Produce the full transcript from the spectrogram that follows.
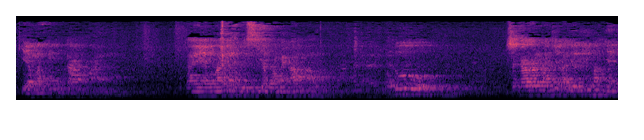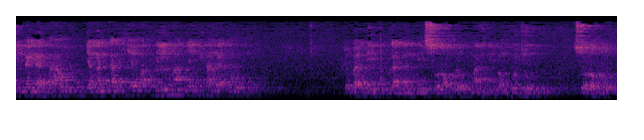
Kiamat itu kapan? Kayak yang lain udah siap sampai amal Aduh. Sekarang aja ada lima yang kita nggak tahu. Jangankan kiamat lima yang kita nggak tahu. Coba dibuka nanti surah Luqman Di penghujung surah Luqman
